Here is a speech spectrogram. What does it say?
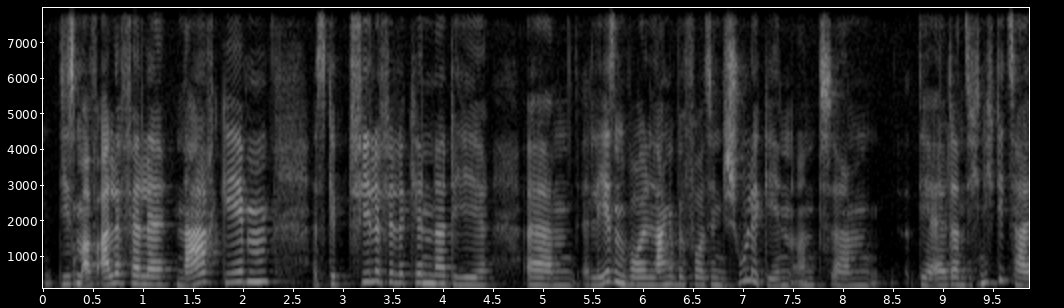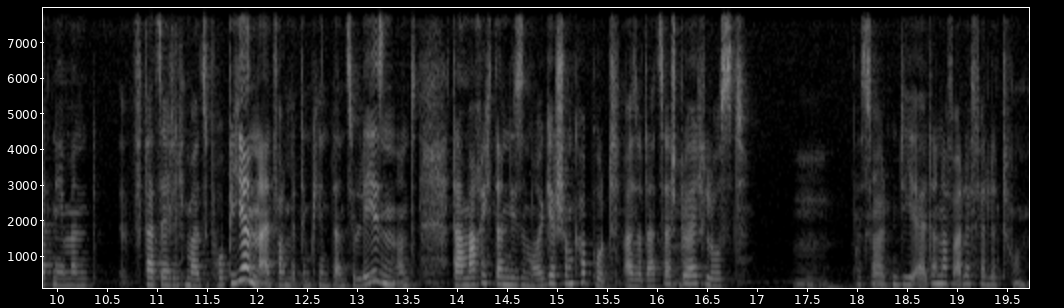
diesem auf alle Fälle nachgeben. Es gibt viele, viele Kinder, die ähm, lesen wollen, lange bevor sie in die Schule gehen und ähm, die Eltern sich nicht die Zeit nehmen, tatsächlich mal zu probieren, einfach mit dem Kind dann zu lesen. Und da mache ich dann diese Neugier schon kaputt. Also da zerstöre ich Lust. Mhm, okay. Das sollten die Eltern auf alle Fälle tun.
